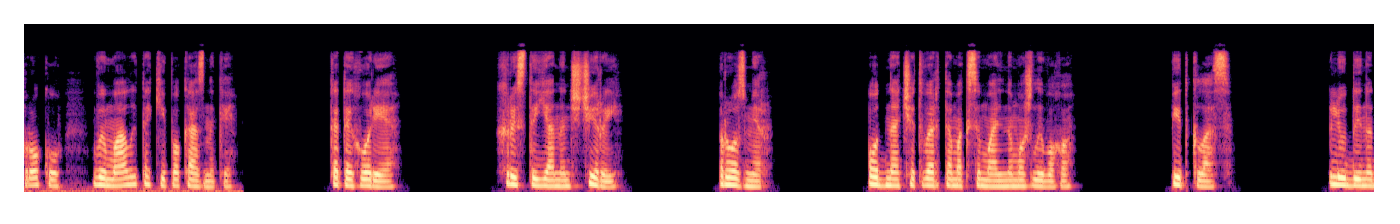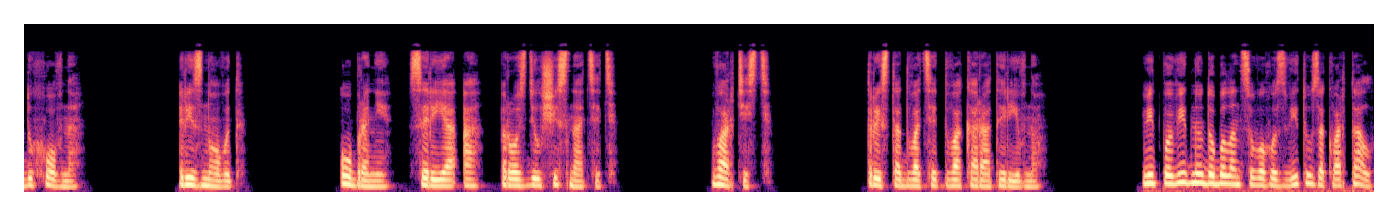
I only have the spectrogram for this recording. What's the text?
року, ви мали такі показники. Категорія Християнин щирий. Розмір Одна четверта максимально можливого. Підклас Людина духовна. Різновид. Обрані. Серія А. Розділ 16. Вартість 322 карати рівно. Відповідно до балансового звіту за квартал,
